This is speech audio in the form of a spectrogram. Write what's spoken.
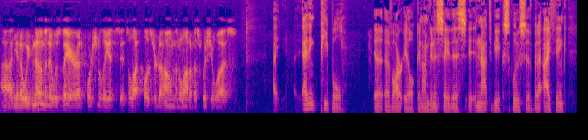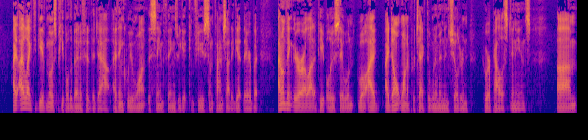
uh, you know, we've known that it was there. Unfortunately, it's it's a lot closer to home than a lot of us wish it was. I I think people uh, of our ilk, and I'm going to say this not to be exclusive, but I think. I, I like to give most people the benefit of the doubt. I think we want the same things. We get confused sometimes how to get there, but I don't think there are a lot of people who say, "Well, well, I, I don't want to protect the women and children who are Palestinians." Um,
